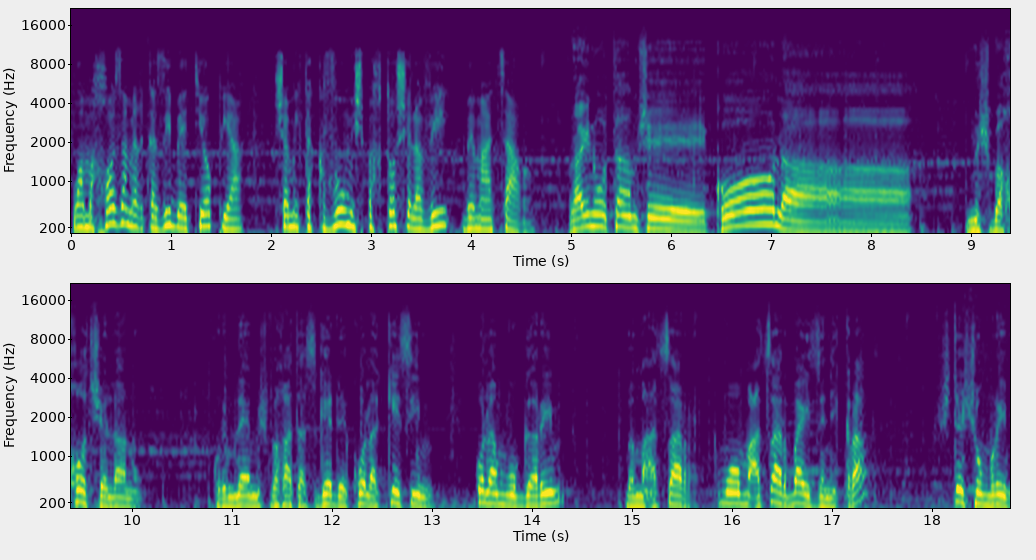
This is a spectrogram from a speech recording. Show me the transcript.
הוא המחוז המרכזי באתיופיה, שם התעכבו משפחתו של אבי במעצר. ראינו אותם שכל המשפחות שלנו, קוראים להם משפחת אסגדה, כל הקייסים, כל המבוגרים, במעצר, כמו מעצר בית זה נקרא, שתי שומרים,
